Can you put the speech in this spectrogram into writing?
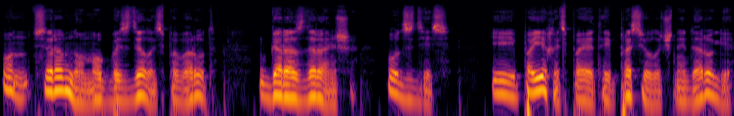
он все равно мог бы сделать поворот гораздо раньше, вот здесь, и поехать по этой проселочной дороге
